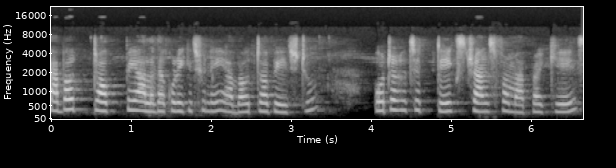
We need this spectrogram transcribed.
অ্যাবাউট টপে আলাদা করে কিছু নেই অ্যাবাউট টপ এইচ টু ওটার হচ্ছে text transform upper case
